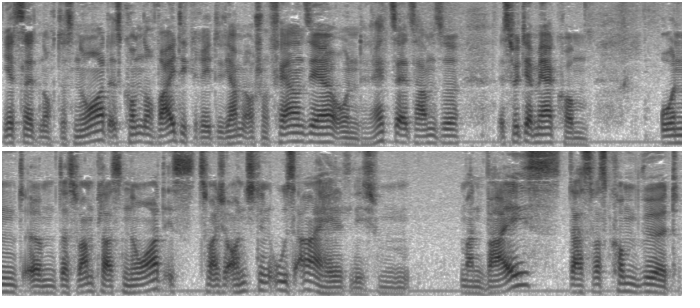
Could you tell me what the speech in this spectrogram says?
Jetzt nicht noch das Nord, es kommen noch weitere Geräte. Die haben ja auch schon Fernseher und Headsets haben sie. Es wird ja mehr kommen. Und ähm, das OnePlus Nord ist zum Beispiel auch nicht in den USA erhältlich. Man weiß, dass was kommen wird.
